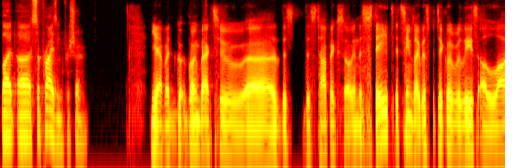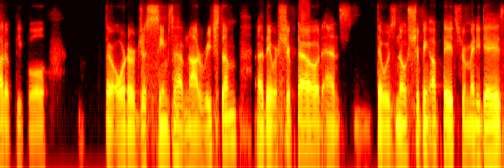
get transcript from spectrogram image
but uh surprising for sure. Yeah, but go going back to uh, this this topic, so in the States, it seems like this particular release, a lot of people, their order just seems to have not reached them. Uh, they were shipped out, and there was no shipping updates for many days.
